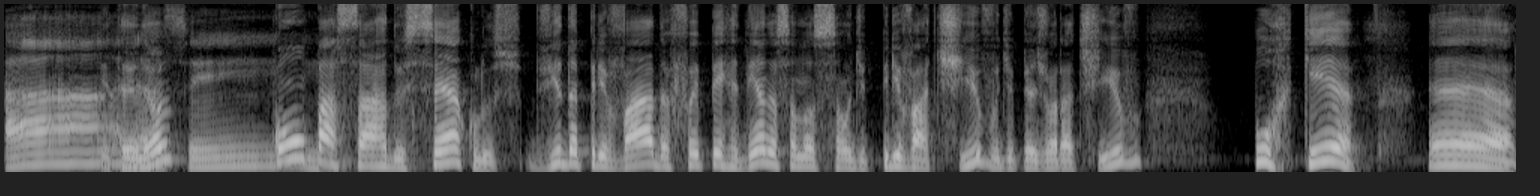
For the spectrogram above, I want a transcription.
Ah, Entendeu? Sim. Com o passar dos séculos, vida privada foi perdendo essa noção de privativo, de pejorativo, porque é,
